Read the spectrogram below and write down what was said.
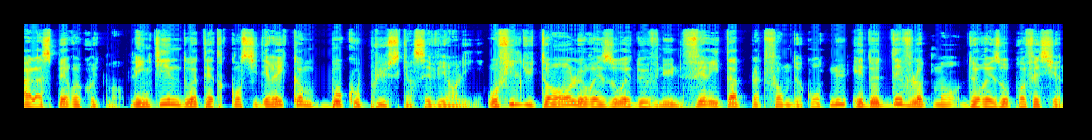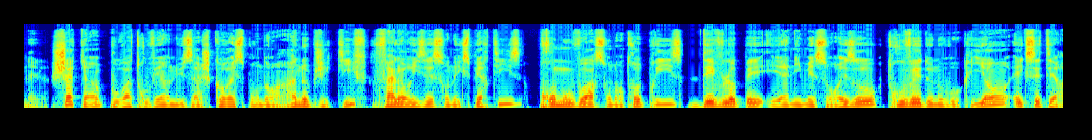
à l'aspect recrutement. LinkedIn doit être considéré comme beaucoup plus qu'un CV en ligne. Au fil du temps, le réseau est devenu une véritable plateforme de contenu et de développement de réseaux professionnels. Chacun pourra trouver un usage correspondant à un objectif, valoriser son expertise, promouvoir son entreprise, développer et animer son réseau, trouver de nouveaux clients, etc.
